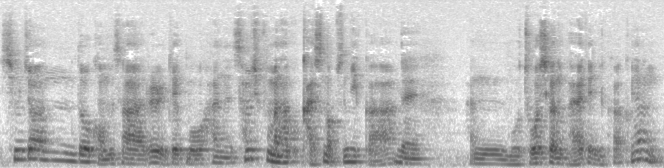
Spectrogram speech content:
심전도 검사를 이제 뭐 한 30분만 하고 갈 수는 없으니까 네. 한뭐 두어 시간은 봐야 되니까 그냥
